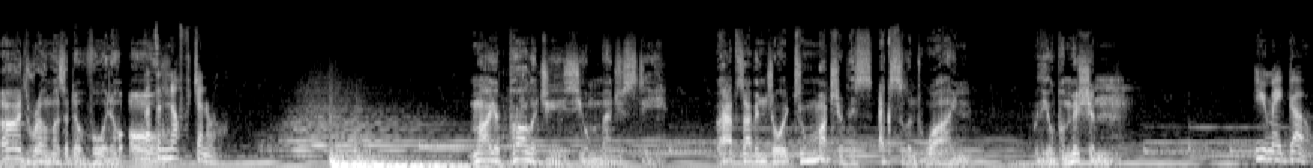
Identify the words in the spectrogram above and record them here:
Earthrealmers are devoid of all... That's enough, General. My apologies, your majesty. Perhaps I've enjoyed too much of this excellent wine. With your permission... You may go.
